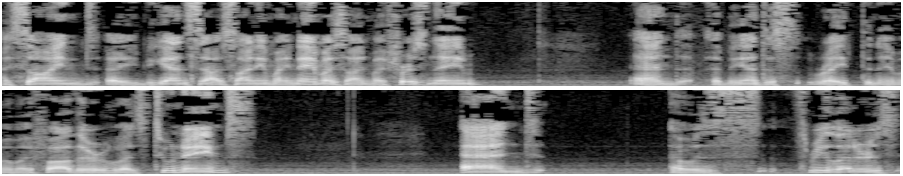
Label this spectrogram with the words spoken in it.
I signed, I began signing my name, I signed my first name, and I began to write the name of my father who has two names, and I was three letters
